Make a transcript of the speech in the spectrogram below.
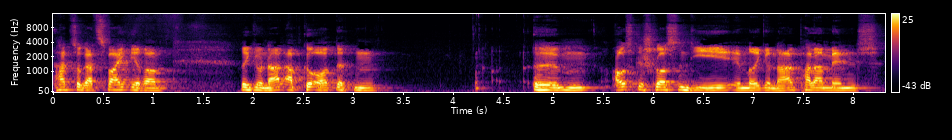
hat sogar zwei ihrer Regionalabgeordneten ähm, ausgeschlossen, die im Regionalparlament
